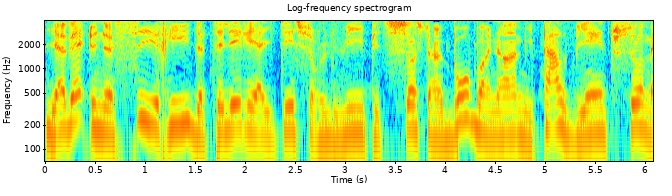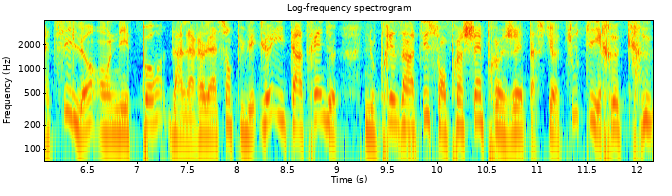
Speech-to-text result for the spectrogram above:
il y avait une série de télé-réalité sur lui, puis tout ça. C'est un beau bonhomme, il parle bien, tout ça. Mais tu sais, là, on n'est pas dans la relation publique. Là, il est en train de nous présenter son prochain projet, parce que toutes les recrues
